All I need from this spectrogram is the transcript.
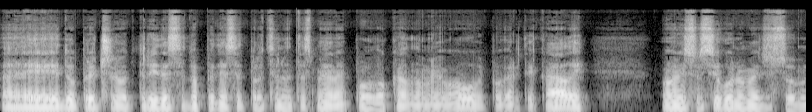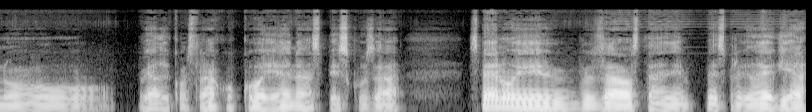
E, idu priče od 30 do 50 procenata smene po lokalnom nivou i po vertikali. Oni su sigurno međusobno u velikom strahu ko je na spisku za smenu i za ostajanje bez privilegija.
